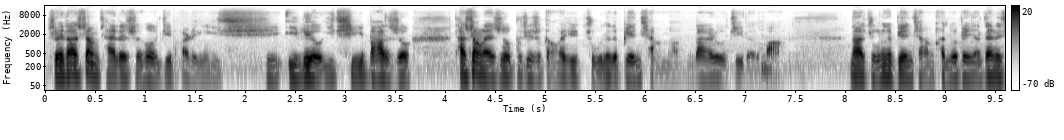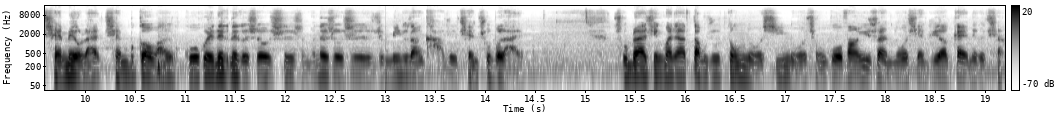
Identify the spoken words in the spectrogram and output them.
所以他上台的时候，就二零一七、一六、一七、一八的时候，他上来的时候不就是赶快去筑那个边墙嘛？大家如果记得的话，那筑那个边墙，很多边墙，但是钱没有来，钱不够啊。国会那个那个时候是什么？那时候是这个民主党卡住，钱出不来，出不来情况下，到处东挪西挪，从国防预算挪钱，就要盖那个墙。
